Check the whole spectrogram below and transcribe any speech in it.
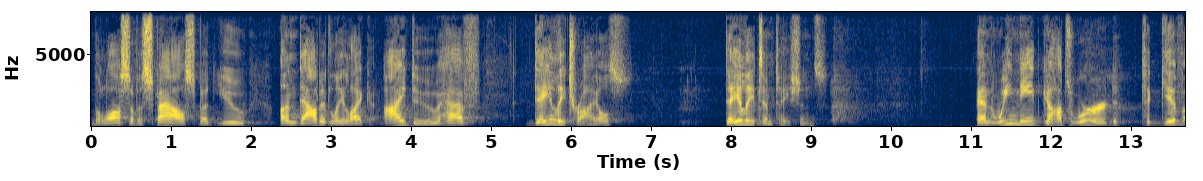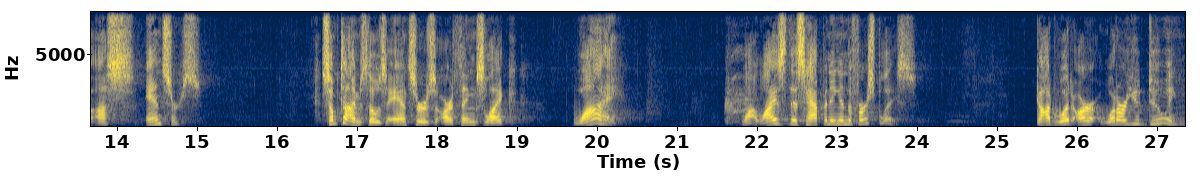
the loss of a spouse, but you undoubtedly, like I do, have daily trials, daily temptations. And we need God's Word to give us answers. Sometimes those answers are things like, why? Why, why is this happening in the first place? God, what are, what are you doing?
